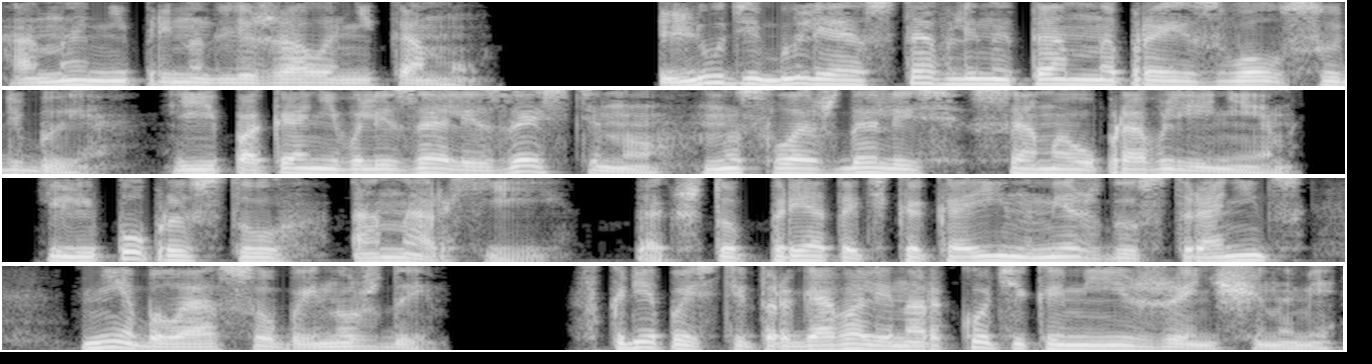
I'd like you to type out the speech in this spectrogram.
она не принадлежала никому. Люди были оставлены там на произвол судьбы, и пока не вылезали за стену, наслаждались самоуправлением или попросту анархией. Так что прятать кокаин между страниц не было особой нужды. В крепости торговали наркотиками и женщинами,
